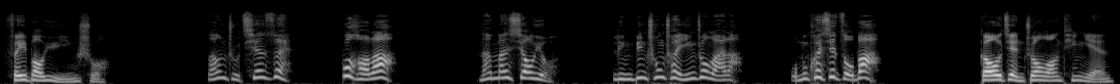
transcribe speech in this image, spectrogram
飞豹御营说：“狼主千岁，不好了！南蛮骁勇领兵冲踹营中来了，我们快些走吧！”高见庄王听言，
